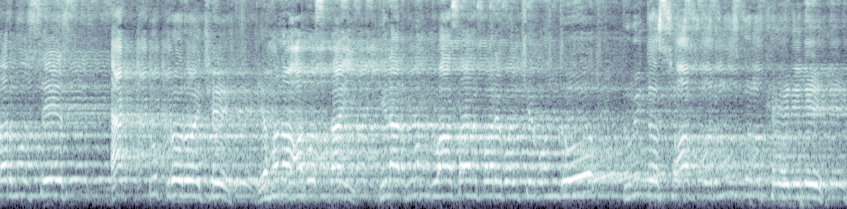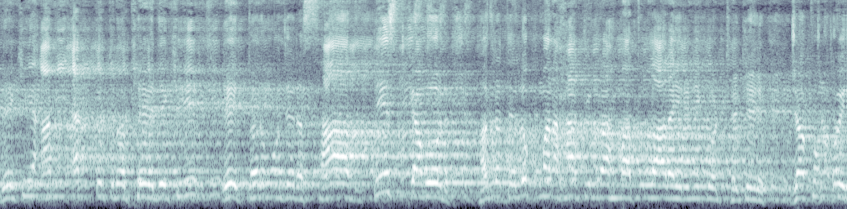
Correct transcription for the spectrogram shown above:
তরমুজ শেষ এক টুকরো রয়েছে। এখনও অবস্থায় তিনার বন্ধু আসার পরে বলছে, বন্ধু, তুমি তো সব তরমুজগুলো খেয়ে নিলে। দেখি আমি এক টুকরো খেয়ে দেখি, এই তরমুজের স্বাদ টেস্ট কেমন? হজরতে লোকমান হাকিম রহমাতুল্লাহ আলাইয়ের নিকট থেকে যখন ওই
